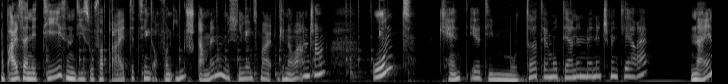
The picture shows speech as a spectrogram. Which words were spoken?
ob all seine Thesen, die so verbreitet sind, auch von ihm stammen, müssen wir uns mal genauer anschauen. Und kennt ihr die Mutter der modernen Managementlehre? Nein?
